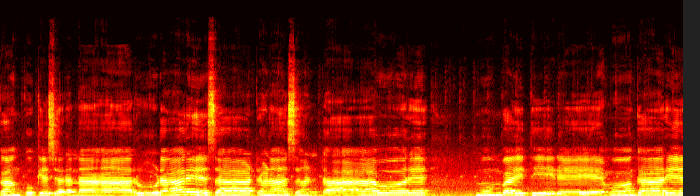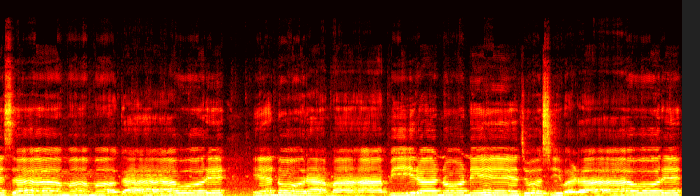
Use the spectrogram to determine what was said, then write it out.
કંકુ કેસરના રૂડા રે સાટણા સંટાવો રે મુંબઈથી રે મોગારે સમ મગાવો રે એનો રામા પીરનો ને જો શિવડાવો રે.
